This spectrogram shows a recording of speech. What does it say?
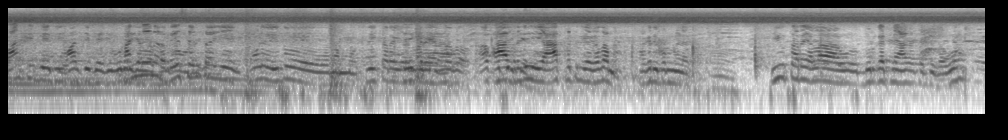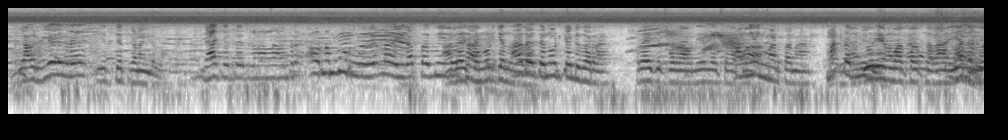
ವಾಂತಿ ಬೇದಿ. ವಾಂತಿ ಬೇದಿ ರೀಸೆಂಟಾಗಿ ಕೋಳಿ ಇದು ನಮ್ಮ ಶ್ರೀಕರ ಆಲ್ರೆಡಿ ಆಸ್ಪತ್ರೆಗೆ ಆಗದಾನ ಅಗರಿ ಬೊಮ್ಮೆ ಈ ಥರ ಎಲ್ಲ ದುರ್ಘಟನೆ ಆಗಕತ್ತಿದ್ದವು ಅವ್ರಿಗೆ ಹೇಳಿದ್ರೆ ಎತ್ತೆತ್ಕೊಳಂಗಿಲ್ಲ ಯಾಕೆ ಎತ್ತೆತ್ಕೊಳಲ್ಲ ಅಂದ್ರೆ ಅವ್ರು ನಮ್ಮೂರು ಎಲ್ಲ ಈಗ ಹತ್ತು ಹದಿನೈದು ನೋಡ್ಕೊಂಡಿದ್ದಾರೆ. ಆಡಳಿತ ನೋಡ್ಕೊಂಡಿದಾರ. ರೈತ ಪರ ಅವನೇನು ಅವನೇನ್ ಮಾಡ್ತಾನ? ಮತ್ತೆ ಏನು ಮಾತಾಡ್ತಾರ? ಏನಲ್ಲ.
